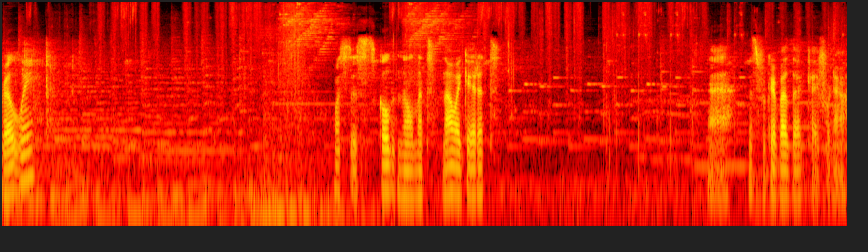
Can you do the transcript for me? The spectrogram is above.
railway. What's this golden helmet? Now I get it. Ah, let's forget about that guy for now.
